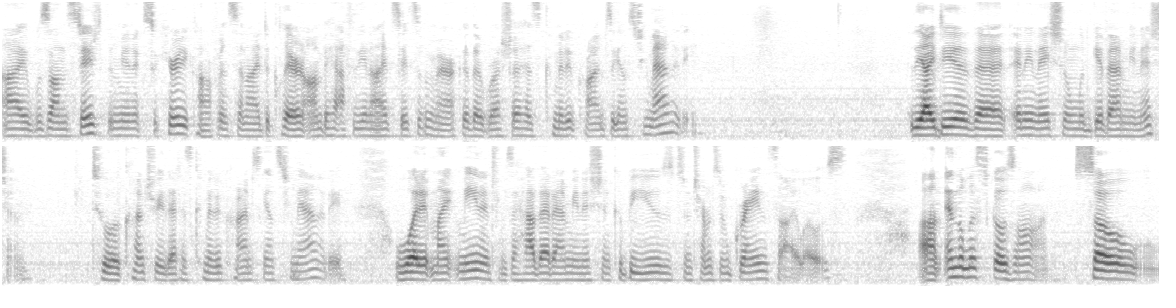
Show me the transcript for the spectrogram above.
I was on the stage at the Munich Security Conference and I declared on behalf of the United States of America that Russia has committed crimes against humanity. The idea that any nation would give ammunition to a country that has committed crimes against humanity, what it might mean in terms of how that ammunition could be used in terms of grain silos, um, and the list goes on. So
